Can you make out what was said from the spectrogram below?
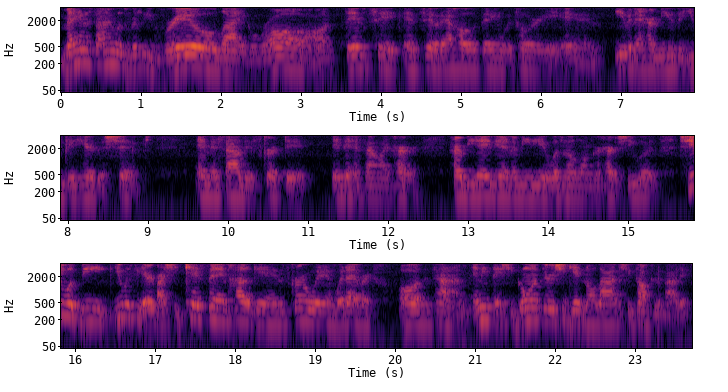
Megan Thee Stallion was really real, like raw, authentic until that whole thing with Tory. And even in her music, you could hear the shift, and it sounded scripted. It didn't sound like her. Her behavior in the media was no longer her. She would, she would be. You would see everybody she kissing, hugging, screwing, whatever, all the time. Anything she going through, she getting on live and she talking about it.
